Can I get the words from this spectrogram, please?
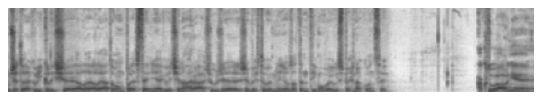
vím, že to je takový kliše, ale, ale já to mám úplně stejně, jak většina hráčů, že, že bych to vyměnil za ten týmový úspěch na konci. Aktuálně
